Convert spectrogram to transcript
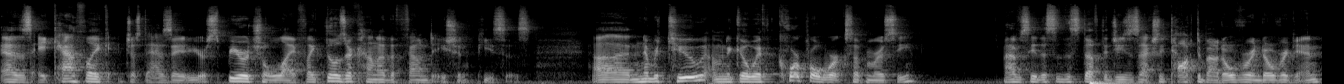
as a Catholic, just as a, your spiritual life. Like those are kind of the foundation pieces. Uh, number two, I'm going to go with corporal works of mercy. Obviously, this is the stuff that Jesus actually talked about over and over again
